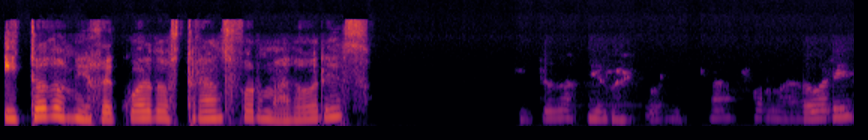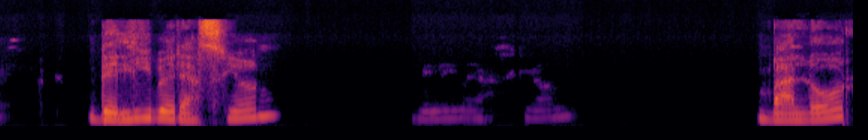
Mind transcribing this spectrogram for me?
y todos mis recuerdos transformadores y todos mis recuerdos transformadores. de liberación, de liberación, valor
